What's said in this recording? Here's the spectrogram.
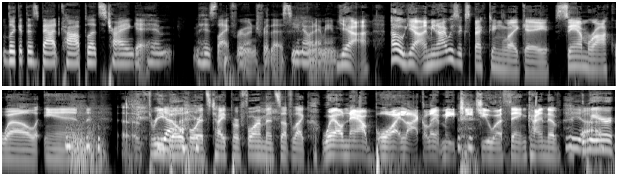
look at this bad cop, let's try and get him his life ruined for this. You know what I mean? Yeah. Oh, yeah. I mean, I was expecting like a Sam Rockwell in uh, Three Yeah. Billboards type performance of like, well, now, boy, like, let me teach you a thing, kind of Yeah. where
